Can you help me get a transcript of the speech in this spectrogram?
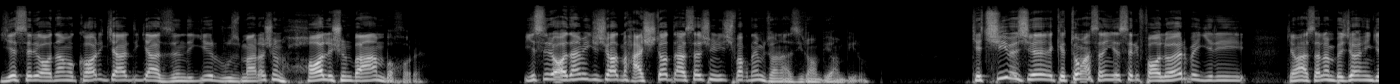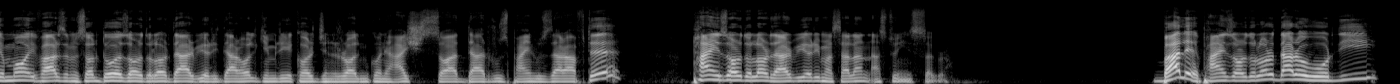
یه سری آدم و کاری کردی که از زندگی روزمرهشون حالشون به هم بخوره. یه سری آدمی که شاید 80 درصدشون هیچ وقت نمی‌تونن از ایران بیان بیرون. که چی بشه؟ که تو مثلا یه سری فالوور بگیری که مثلا به جای اینکه مای فرض مثال 2000 دلار در بیاری در حالی که میری یه کار جنرال می‌کنی 8 ساعت در روز 5 روز در هفته 5000 دلار در بیاری مثلا از تو اینستاگرام. بله 5000 دلار در آوردی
